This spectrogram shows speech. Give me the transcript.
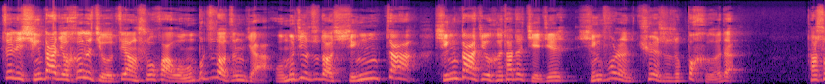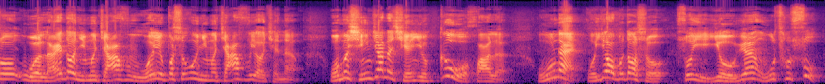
这里邢大舅喝了酒这样说话，我们不知道真假，我们就知道邢大邢大舅和他的姐姐邢夫人确实是不和的。他说：“我来到你们贾府，我也不是问你们贾府要钱的，我们邢家的钱有够我花了，无奈我要不到手，所以有冤无处诉。”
